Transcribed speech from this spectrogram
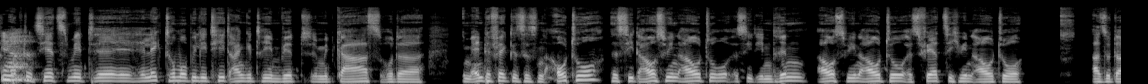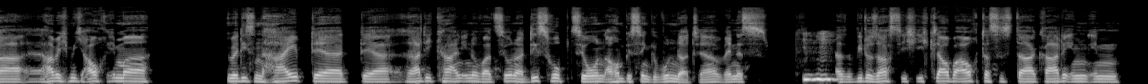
ja. ob das jetzt mit äh, Elektromobilität angetrieben wird, mit Gas oder im Endeffekt ist es ein Auto. Es sieht aus wie ein Auto, es sieht innen drin aus wie ein Auto, es fährt sich wie ein Auto. Also da äh, habe ich mich auch immer über diesen Hype der, der radikalen Innovation oder Disruption auch ein bisschen gewundert, ja, wenn es, mhm. also wie du sagst, ich, ich glaube auch, dass es da gerade in, in,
